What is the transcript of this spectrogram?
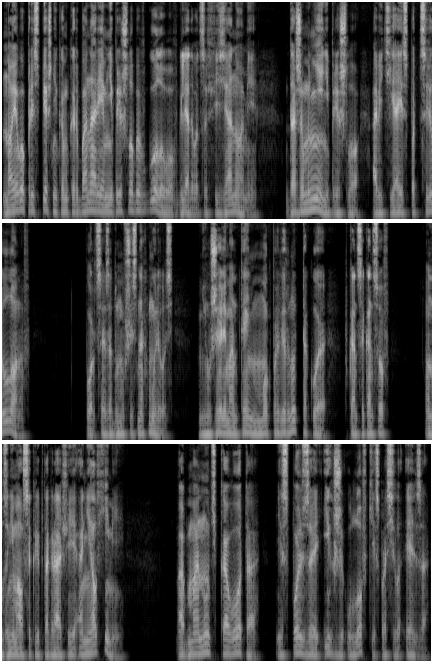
но его приспешникам-карбонариям не пришло бы в голову вглядываться в физиономии. Даже мне не пришло, а ведь я из-под цириллонов. Порция, задумавшись, нахмурилась. Неужели Монтень мог провернуть такое? В конце концов, он занимался криптографией, а не алхимией. «Обмануть кого-то, используя их же уловки?» — спросила Эльза.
